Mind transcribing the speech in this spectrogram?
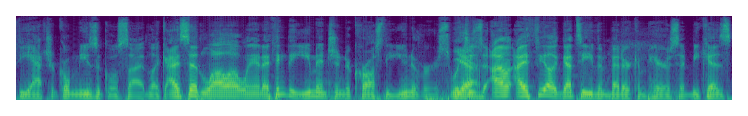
theatrical musical side. Like I said, La La Land. I think that you mentioned Across the Universe, which Yeah. is I, I feel like that's an even better comparison because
